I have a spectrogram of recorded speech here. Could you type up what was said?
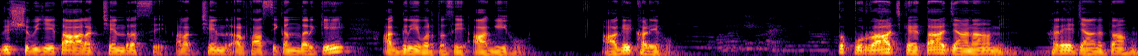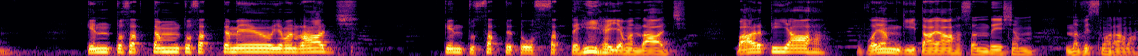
विश्व विजेता अलक्षेंद्र से, अलक्षेंद्र अर्थात सिकंदर के अग्रेवर्त से आगे हो। आगे खड़े हो। तो पुर्राज कहता, जाना मैं। अरे, जानता हूँ। किंतु सत्यम तो सत्यमेव यमनराज किंतु सत्य तो सत्य ही है यमनराज भारतीया वयम गीताया संदेशम न विस्मरामा।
